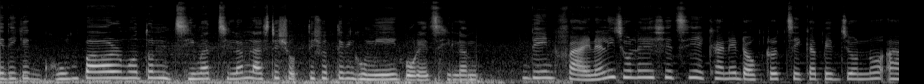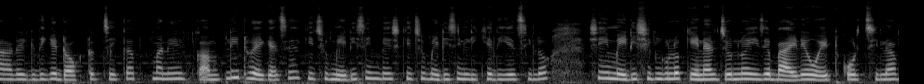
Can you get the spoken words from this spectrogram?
এদিকে ঘুম পাওয়ার মতন ঝিমাচ্ছিলাম। লাস্টে সত্যি সত্যি আমি ঘুমিয়েই পড়েছিলাম। দেন ফাইনালি চলে এসেছি এখানে ডক্টর চেক আপের জন্য। আর একদিকে ডক্টর চেক মানে কমপ্লিট হয়ে গেছে। কিছু মেডিসিন বেশ কিছু মেডিসিন লিখে দিয়েছিল। সেই মেডিসিনগুলো কেনার জন্য এই যে বাইরে ওয়েট করছিলাম।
